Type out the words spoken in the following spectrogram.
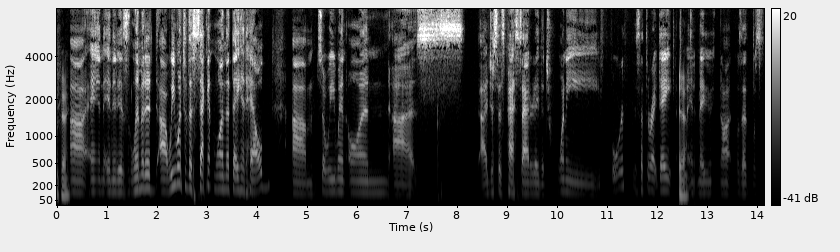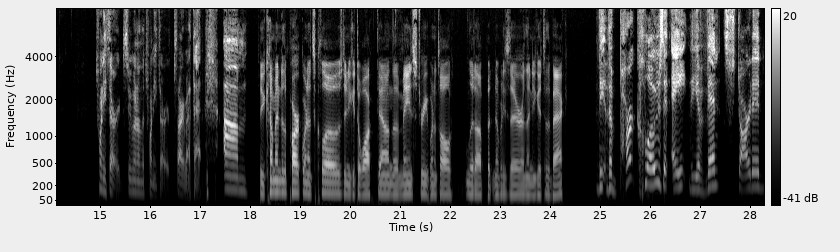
okay, uh, and and it is limited. Uh, we went to the second one that they had held, um, so we went on uh, s- uh, just this past Saturday, the twenty fourth. Is that the right date? Yeah. Maybe not. Was that was twenty third? So we went on the twenty third. Sorry about that. Um, so you come into the park when it's closed, and you get to walk down the main street when it's all lit up, but nobody's there, and then you get to the back. the the park closed at eight. The event started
